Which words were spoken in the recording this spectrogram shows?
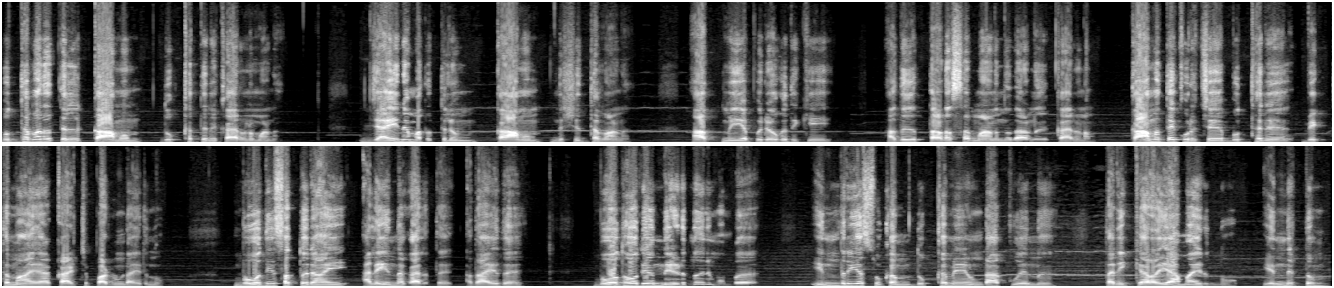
ബുദ്ധമതത്തിൽ കാമം ദുഃഖത്തിന് കാരണമാണ്. ജൈനമതത്തിലും കാമം നിഷിദ്ധമാണ്. ആത്മീയ പുരോഗതിക്ക് അത് തടസ്സമാണെന്നതാണ് കാരണം. കാമത്തെക്കുറിച്ച് ബുദ്ധന് വ്യക്തമായ കാഴ്ചപ്പാടുണ്ടായിരുന്നു. ബോധിസത്വനായി അലയുന്ന കാലത്ത് അതായത് ബോധോദയം നേടുന്നതിന് മുമ്പ് ഇന്ദ്രിയ സുഖം ദുഃഖമേ ഉണ്ടാക്കൂ എന്ന് തനിക്കറിയാമായിരുന്നു. എന്നിട്ടും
